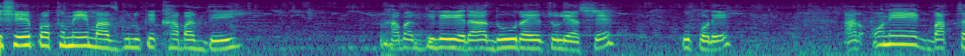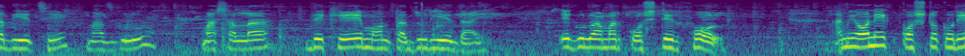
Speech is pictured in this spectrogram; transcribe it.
এসে প্রথমে মাছগুলোকে খাবার দেই খাবার দিলে এরা দৌড়ায় চলে আসে উপরে। আর অনেক বাচ্চা দিয়েছে মাছগুলো। মাসাল্লাহ দেখে মনটা জুড়িয়ে যায়। এগুলো আমার কষ্টের ফল। আমি অনেক কষ্ট করে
